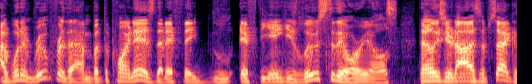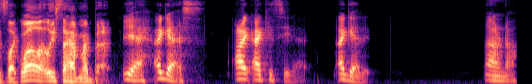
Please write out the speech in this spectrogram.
I wouldn't root for them, but the point is that if they if the Yankees lose to the Orioles, then at least you're not as upset. 'cause like, well, at least I have my bet. Yeah, I guess. I I could see that. I get it. I don't know,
